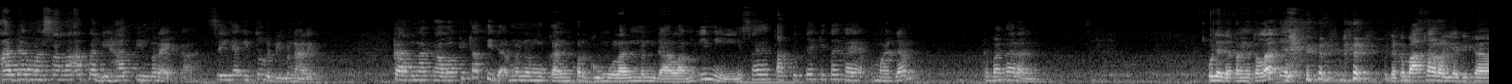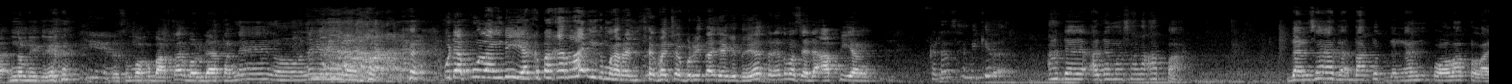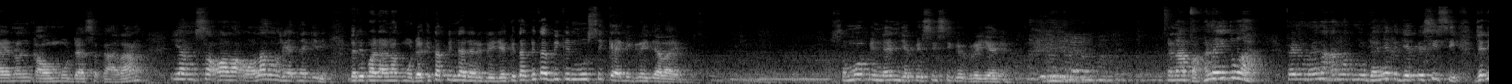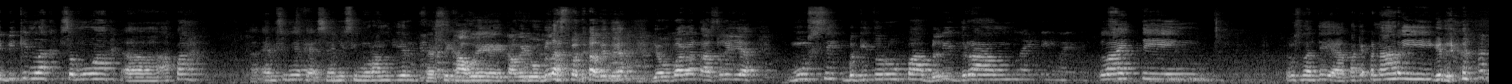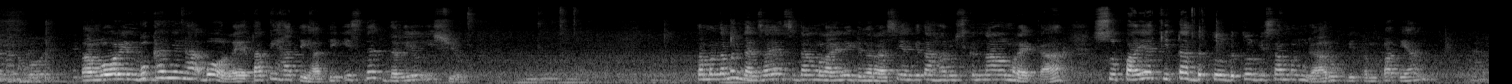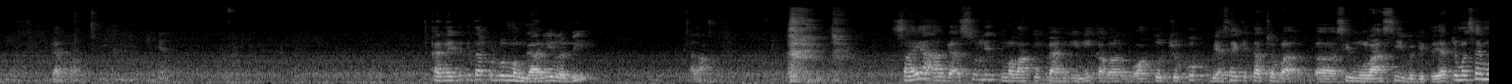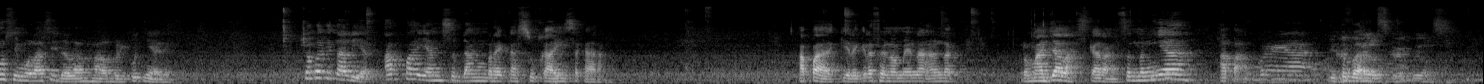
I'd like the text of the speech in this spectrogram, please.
ada masalah apa di hati mereka sehingga itu lebih menarik. Karena kalau kita tidak menemukan pergumulan mendalam ini, saya takutnya kita kayak pemadam kebakaran. Udah datangnya telat ya. Udah kebakar ya di ke-6 itu ya. Udah semua kebakar baru datang neno neno. Udah pulang dia kebakar lagi kemarin. Saya baca beritanya gitu ya. Ternyata masih ada api yang kadang saya mikir ada ada masalah apa? Dan saya agak takut dengan pola pelayanan kaum muda sekarang yang seolah-olah ngelihatnya gini. Daripada anak muda kita pindah dari gereja kita, kita bikin musik kayak di gereja lain. Semua pindahin JPCC ke gerejanya. Kenapa? Karena itulah fenomena anak mudanya ke JPCC. Jadi bikinlah semua eh, apa eh, MC-nya kayak Semi Simorangkir versi KW KW 12 padahal itu ya. Jauh banget asli ya. Musik begitu rupa, beli drum, Lighting, lighting. lighting, terus nanti ya pakai penari gitu. Tamborin bukannya nggak boleh, tapi hati-hati is that the real issue? Teman-teman dan saya sedang melayani generasi yang kita harus kenal mereka supaya kita betul-betul bisa menggaruk di tempat yang gatal. Karena itu kita perlu menggali lebih dalam. Saya agak sulit melakukan ini kalau waktu cukup biasanya kita coba eh, simulasi begitu ya. Cuma saya mau simulasi dalam hal berikutnya nih. Coba kita lihat apa yang sedang mereka sukai sekarang. Apa kira-kira fenomena anak remaja lah sekarang senengnya apa? YouTuber.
